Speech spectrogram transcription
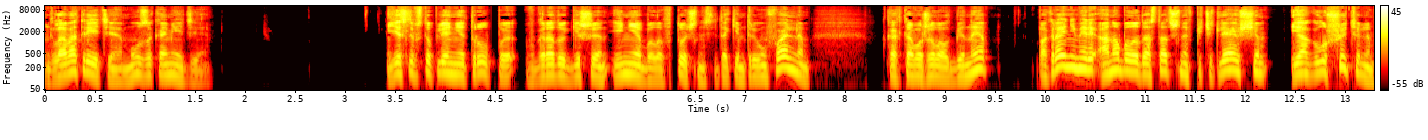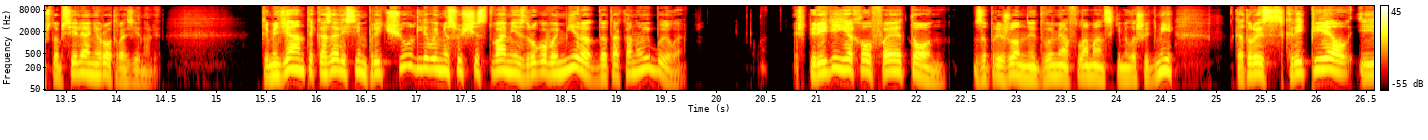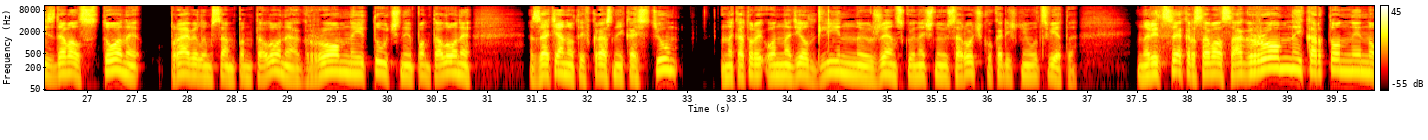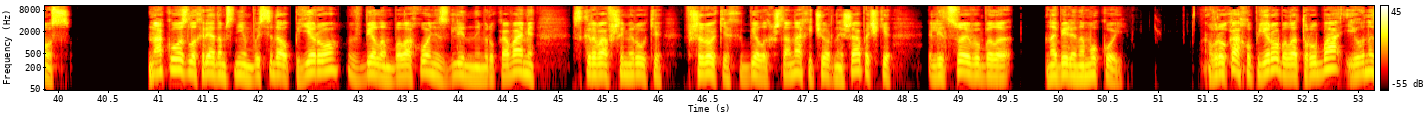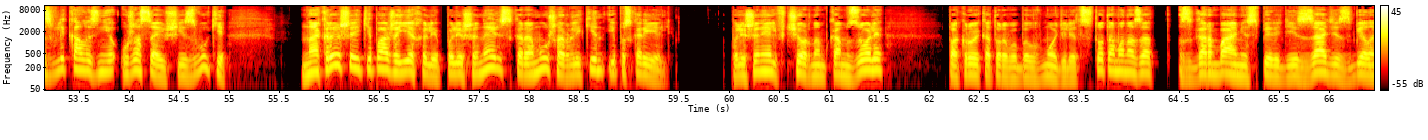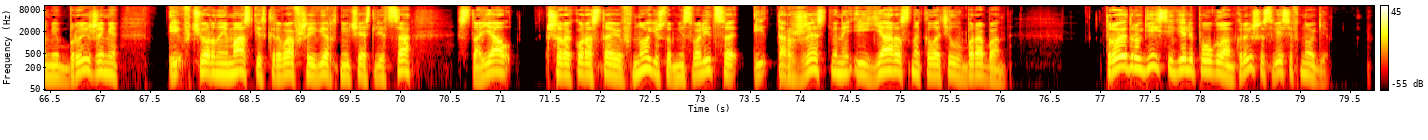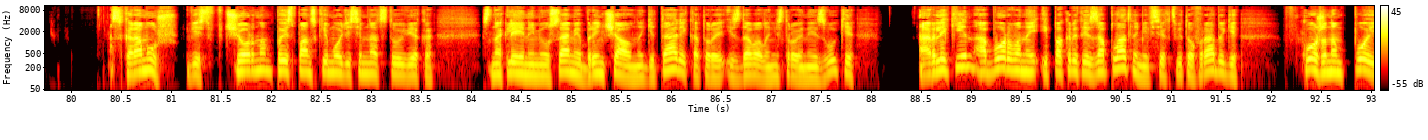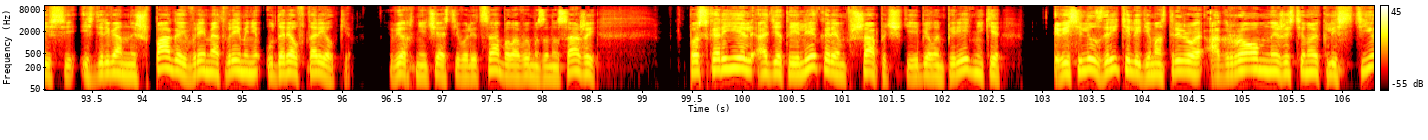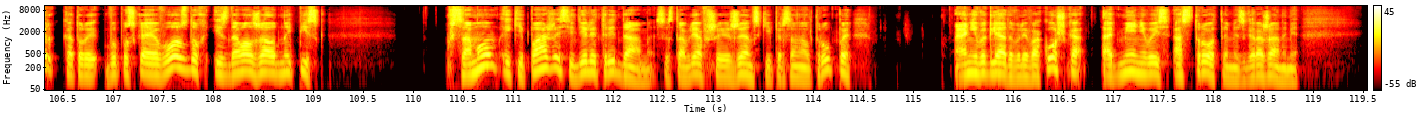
Глава третья. Муза-комедия. Если вступление труппы в городок Гишен и не было в точности таким триумфальным, как того желал Бене, по крайней мере, оно было достаточно впечатляющим и оглушительным, чтобы селяне рот разинули. Комедианты казались им причудливыми существами из другого мира, да так оно и было. Впереди ехал фаэтон, запряженный двумя фламандскими лошадьми, который скрипел и издавал стоны, правил им сам панталоны, огромные тучные панталоны, затянутый в красный костюм, на который он надел длинную женскую ночную сорочку коричневого цвета. На лице красовался огромный картонный нос. На козлах рядом с ним восседал Пьеро в белом балахоне с длинными рукавами, скрывавшими руки, в широких белых штанах и черной шапочке. Лицо его было набелено мукой. В руках у Пьеро была труба, и он извлекал из нее ужасающие звуки — на крыше экипажа ехали Полишинель, Скоромуш, Орликин и Паскариэль. Полишинель в черном камзоле, покрой которого был в моде лет сто тому назад, с горбами спереди и сзади, с белыми брыжами и в черной маске, скрывавшей верхнюю часть лица, стоял, широко расставив ноги, чтобы не свалиться, и торжественно и яростно колотил в барабан. Трое других сидели по углам крыши, свесив ноги. Скоромуш, весь в черном, по испанской моде XVII века, с наклеенными усами, бренчал на гитаре, которая издавала нестроенные звуки. Орликин, оборванный и покрытый заплатами всех цветов радуги, в кожаном поясе и с деревянной шпагой время от времени ударял в тарелки. Верхняя часть его лица была вымазана сажей. Паскарьель, одетый лекарем в шапочке и белом переднике, веселил зрителей, демонстрируя огромный жестяной клестир, который, выпуская воздух, издавал жалобный писк — в самом экипаже сидели три дамы, составлявшие женский персонал труппы. Они выглядывали в окошко, обмениваясь остротами с горожанами.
